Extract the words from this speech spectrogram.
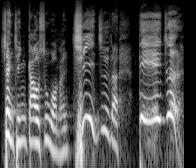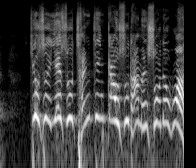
圣经告诉我们，七字的第一字，就是耶稣曾经告诉他们说的话：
